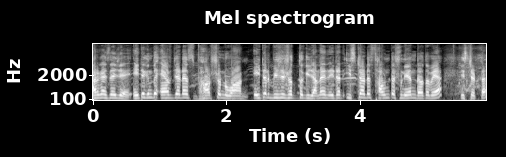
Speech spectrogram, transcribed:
আর গাইস এই যে এটা কিন্তু এফজেডএস ভার্সন ওয়ান এইটার বিশেষত্ব কি জানেন? এটার স্টার্টের সাউন্ডটা শুনিয়েন দাও তো ভাইয়া স্টার্টটা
